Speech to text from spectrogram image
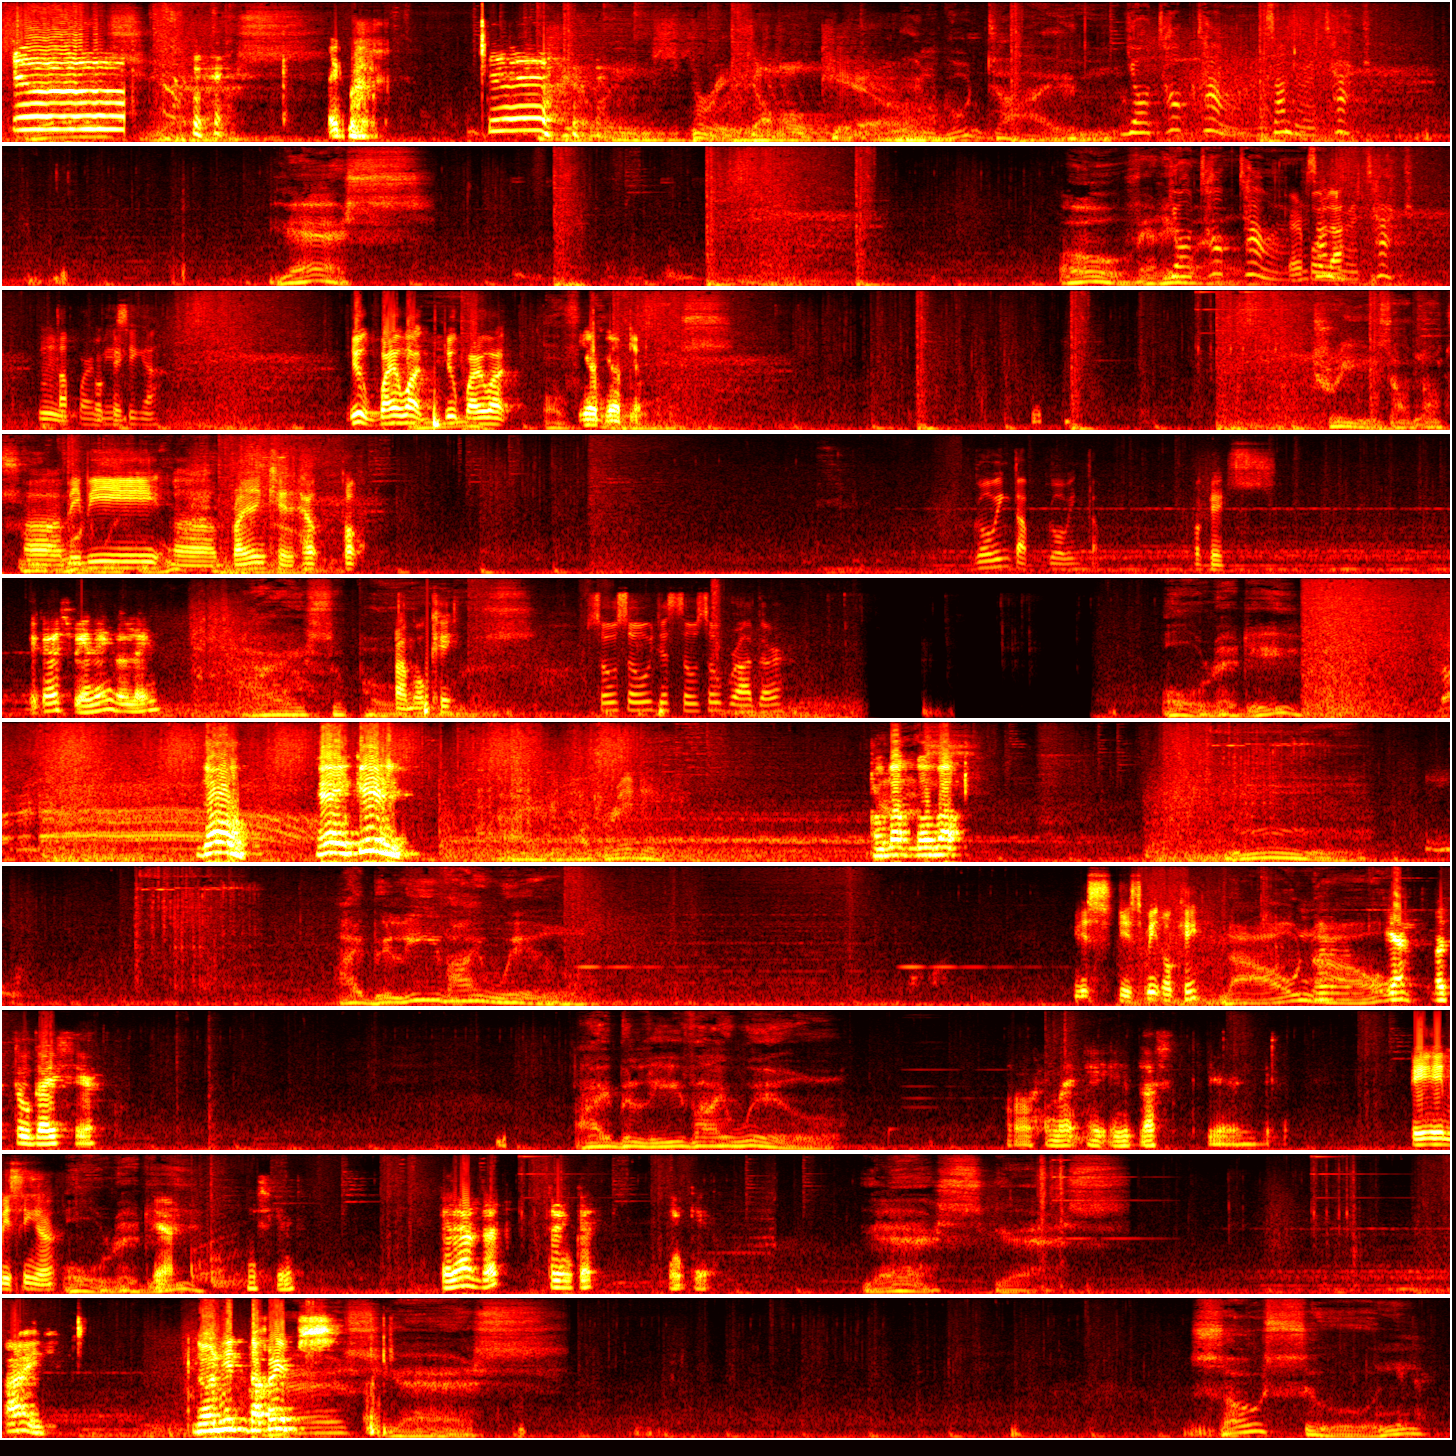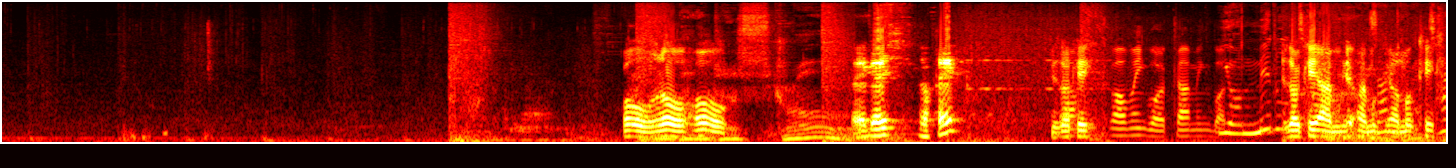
No! Like, Double kill in good time. Your top tower is under attack. Yes. Oh, very Your well. top tower is under ah. attack. Hmm, Top are okay. missing ah. Duke, buy what? Duke, buy what? Of yep, yep, yep. trees are not so Uh, maybe uh Brian can help top. Going top, going top. Okay, You guys winning the lane? I suppose. I'm okay. So so, just so so brother. Already? Go. Hey, kill. Not. Go back, go back. Is is mid okay? Now, now. Yeah, but two guys here. I believe I will. Oh, he might AA plus here. AA missing ah. Already? Yeah. He's here. Can I have that? Trinket. Thank you. Yes, yes. Ay. Don't hit the creeps. Yes, yes. So soon? Oh no, oh, A. Hey guys, okay? it's okay. Coming bot, coming bot. It's okay, I'm- I'm- I'm okay.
